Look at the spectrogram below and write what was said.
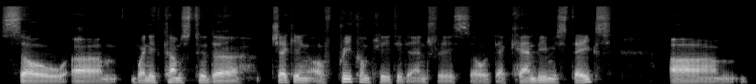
So um, when it comes to the checking of pre-completed entries, so there can be mistakes. Um,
